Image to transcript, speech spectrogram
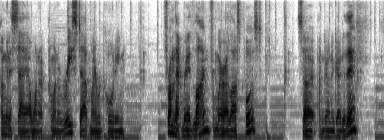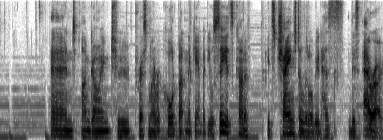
I'm going to say I want to I want to restart my recording from that red line from where I last paused. So I'm going to go to there and I'm going to press my record button again. But you'll see it's kind of, it's changed a little bit. It has this arrow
